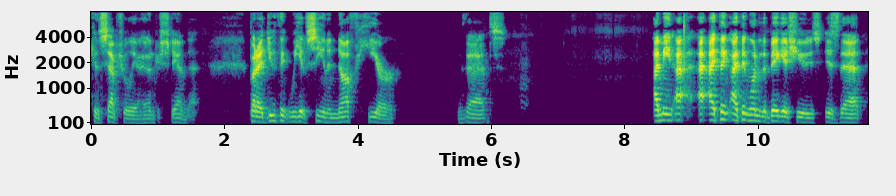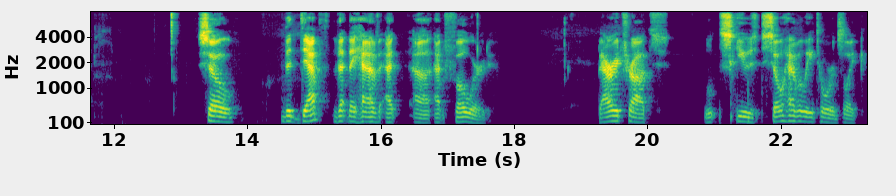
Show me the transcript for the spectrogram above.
conceptually i understand that. But i do think we have seen enough here that i mean i i I think i think one of the big issues is that so the depth that they have at uh, at forward barry trotz skews so heavily towards like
